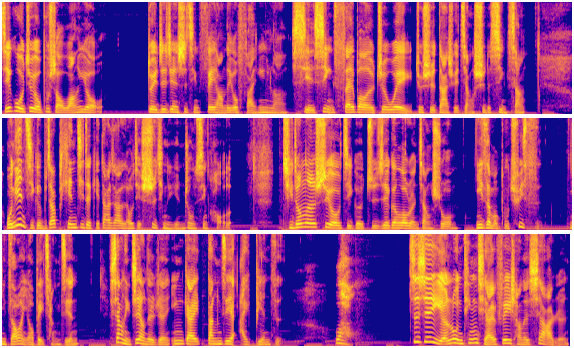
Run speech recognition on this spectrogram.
结果就有不少网友对这件事情非常的有反应了，写信塞爆了这位就是大学讲师的信箱。我念几个比较偏激的，给大家了解事情的严重性好了。其中呢是有几个直接跟 Lauren 这样说：“你怎么不去死？你早晚要被强奸。像你这样的人，应该当街挨鞭子。”哇，这些言论听起来非常的吓人。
